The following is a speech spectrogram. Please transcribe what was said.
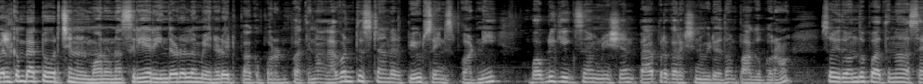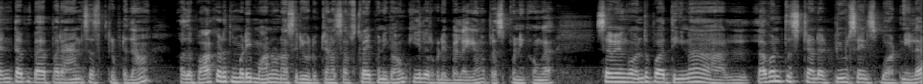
Welcome back to our channel மாணவன் ஆசிரியர் இந்த இடம் நம்ம என்னோட பார்க்க போகிறோம்னு பார்த்தீங்கன்னா eleventh standard pure science botany public examination paper correction video தான் பார்க்க போகிறோம் ஸோ இது வந்து பார்த்தீங்கன்னா சென்டம் பேப்பர் ஆன்சர் ஸ்கிரிப்ட் தான். அதை பார்க்குறதுக்கு முன்னாடி மாணவன் ஆசிரியர் யூடியூப் சேனல் சப்ஸ்கிரைப் பண்ணிக்கோங்க. கீழே இருக்கக்கூடிய பெல் ப்ரெஸ் பண்ணிக்கோங்க. ஸோ இவங்க வந்து பார்த்தீங்கன்னா லெவன்த்து ஸ்டாண்டர்ட் பியூர் சயின்ஸ் பாட்னியில்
